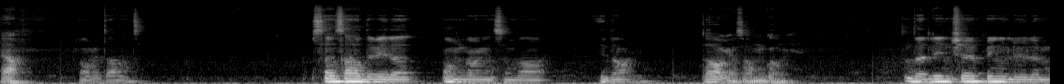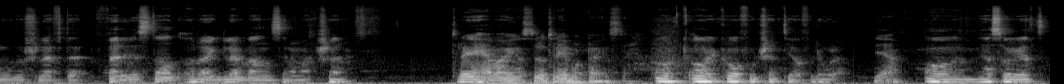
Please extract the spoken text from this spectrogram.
Ja. om inte annat. Sen så hade vi den omgången som var idag. Dagens omgång. Där Linköping, Luleå, Modo, Skellefteå, Färjestad och Rögle vann sina matcher. Tre hemmavinster och tre bortavinster. Och AIK fortsätter att förlora. Ja. Och jag såg att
